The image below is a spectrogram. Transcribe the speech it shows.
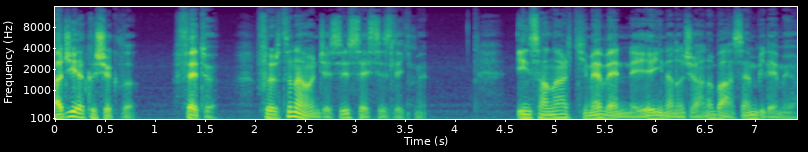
Hacı Yakışıklı, FETÖ, fırtına öncesi sessizlik mi? İnsanlar kime ve neye inanacağını bazen bilemiyor.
